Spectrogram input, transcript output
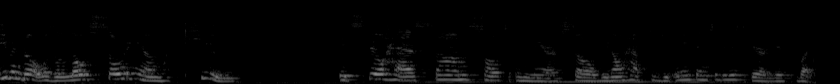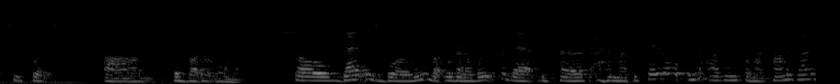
even though it was a low sodium cube, it still has some salt in there. So we don't have to do anything to the asparagus but to put um, the butter on it. So that is boiling, but we're gonna wait for that because I have my potato in the oven for my Parmesan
